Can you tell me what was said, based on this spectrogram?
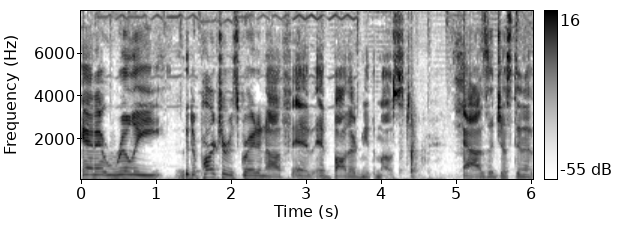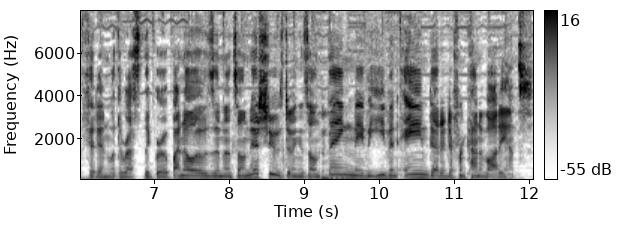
And it really, the departure is great enough. It, it bothered me the most as it just didn't fit in with the rest of the group. I know it was in its own issues, doing its own mm-hmm. thing, maybe even aimed at a different kind of audience.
